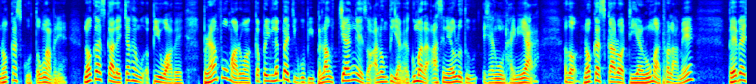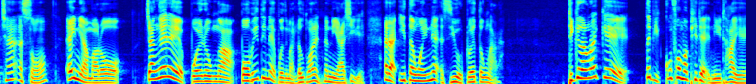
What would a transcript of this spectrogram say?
knockers ကို၃လာမယ် knockers ကလည်းကြက်ခတ်မှုအပြည့်အဝပဲ brandford မှာတော့ကပရိလက်ပတ်ကြီးကိုပြီးဘလောက်ကြမ်းငယ်ဆိုအလုံးသိရပဲအခုမှသာ arsenal လို့သူအရန်ကုန်ထိုင်နေရတာအဲ့တော့ knockers ကတော့ dian room မှာထွက်လာမယ်ဘဲဘဲချမ်းအစွန်အဲ့နေရာမှာတော့ ကြံခဲ့တဲ့ပွဲတုန်းကပေါ်ပေးတဲ့ပွဲစဉ်မှာလှုပ်သွားတဲ့နှစ်နေရာရှိတယ်အဲ့ဒါအီတန်ဝိုင်နဲ့အစည်းကိုတွဲသုံးလာတာဒီကလန်ရိုက်ကတိတ်ပြီး confirm မဖြစ်တဲ့အနေအထားရဲ့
